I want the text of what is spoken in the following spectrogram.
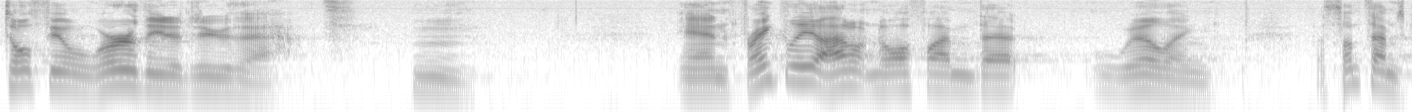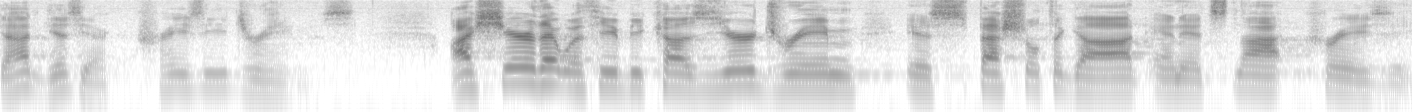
don't feel worthy to do that. Hmm. And frankly, I don't know if I'm that willing but sometimes God gives you crazy dreams. I share that with you because your dream is special to God and it's not crazy.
